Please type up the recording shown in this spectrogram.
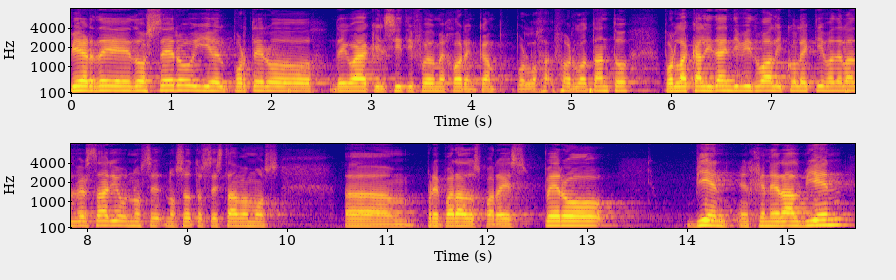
pierde 2-0 y el portero de Guayaquil City fue el mejor en campo. Por lo, por lo tanto, por la calidad individual y colectiva del adversario, nosotros estábamos preparados para eso. Pero bien, en general bien,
